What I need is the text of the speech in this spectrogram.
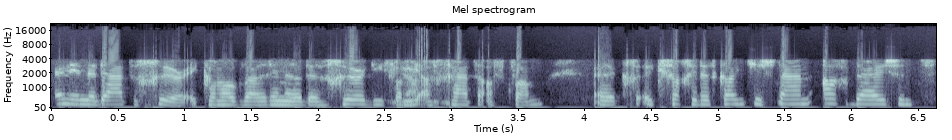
En inderdaad de geur. Ik kan me ook wel herinneren de geur die van die aggregaten afkwam. Eh, ik, ik zag in het kantje staan 8000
